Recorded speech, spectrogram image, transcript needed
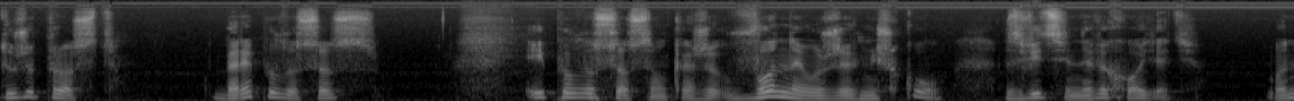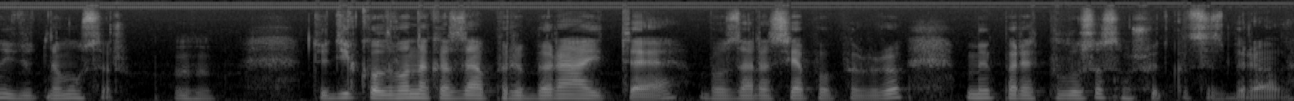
Дуже просто. бере пилосос і пилососом каже: вони вже в мішку, звідси не виходять. Вони йдуть на мусор. Мгм. Тоді, коли вона казала, прибирайте, бо зараз я поприберу, ми перед пилососом швидко це збирали.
